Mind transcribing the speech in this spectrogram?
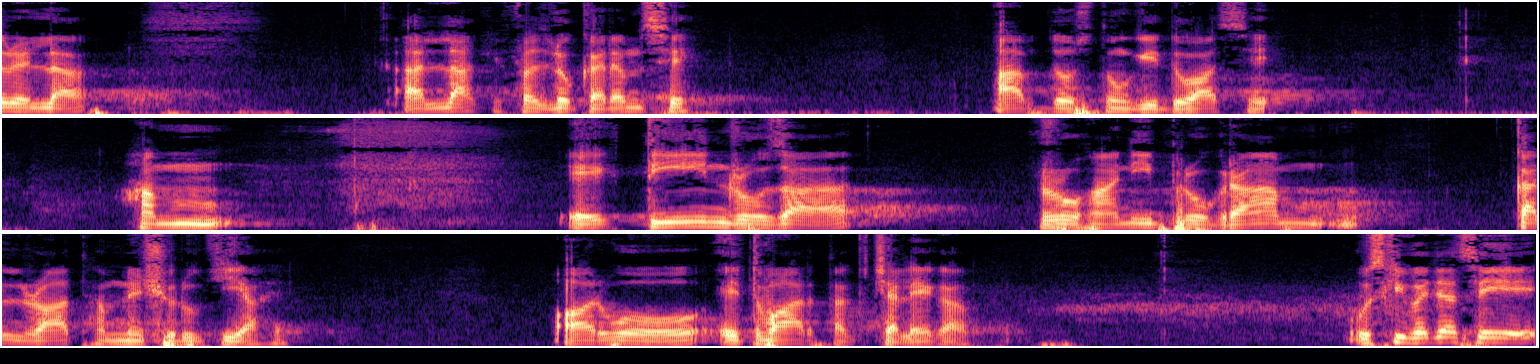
للہ اللہ کے فضل و کرم سے، آپ دوستوں کی دعا سے ہم ایک تین روزہ روحانی پروگرام کل رات ہم نے شروع کیا ہے اور وہ اتوار تک چلے گا۔ اس کی وجہ سے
